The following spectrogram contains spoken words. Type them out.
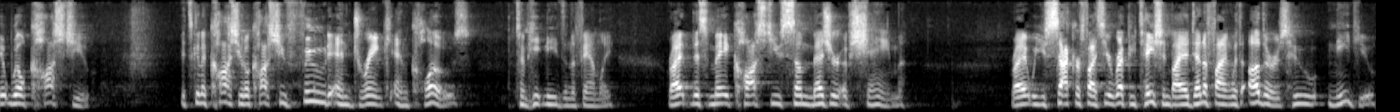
it will cost you. It's going to cost you. It'll cost you food and drink and clothes to meet needs in the family, right? This may cost you some measure of shame right? Where you sacrifice your reputation by identifying with others who need you.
